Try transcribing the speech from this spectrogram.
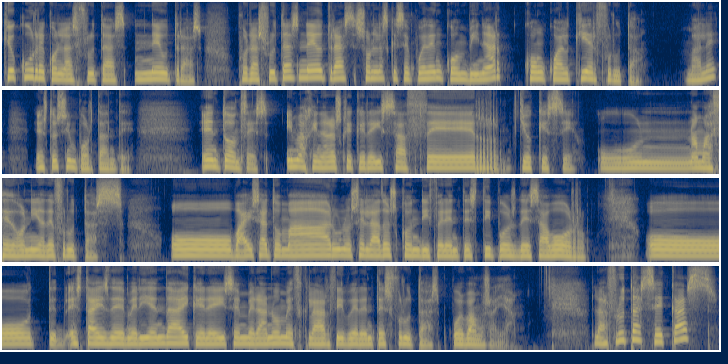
¿Qué ocurre con las frutas neutras? Pues las frutas neutras son las que se pueden combinar con cualquier fruta, ¿vale? Esto es importante. Entonces, imaginaros que queréis hacer, yo qué sé, una macedonia de frutas o vais a tomar unos helados con diferentes tipos de sabor, o estáis de merienda y queréis en verano mezclar diferentes frutas, pues vamos allá. Las frutas secas,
